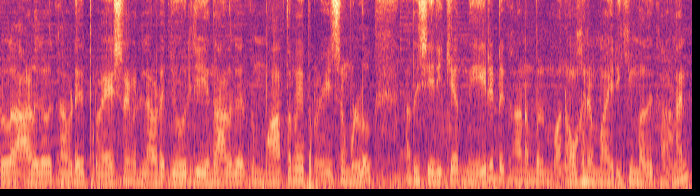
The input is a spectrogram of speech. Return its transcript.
ഉള്ള ആളുകൾക്ക് അവിടെ പ്രവേശനമില്ല. അവിടെ ജോലി ചെയ്യുന്ന ആളുകൾക്ക് മാത്രമേ പ്രവേശനമുള്ളൂ. അത് ശരിക്കും നേരിട്ട് കാണുമ്പോൾ മനോഹരമായിരിക്കും അത് കാണാൻ.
